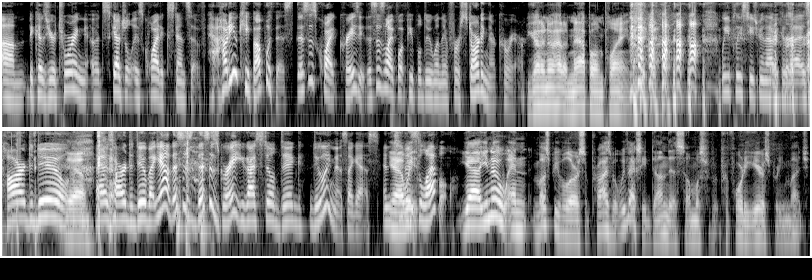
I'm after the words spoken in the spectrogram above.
um, because your touring uh, schedule is quite extensive. How do you keep up with this? This is quite crazy. This is like what people do when they're first starting their career. You got to know how to nap on planes. Will you please teach me that because that is hard to do. Yeah. that is hard to do. But yeah, this is this is great. You guys still dig doing this, I guess, and Yeah, to we- this level. Yeah, you know, and most people are surprised, but we've actually done this almost for, for 40 years, pretty much.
